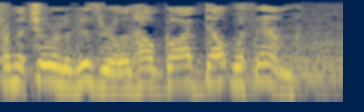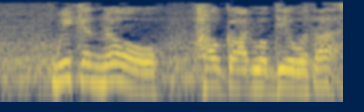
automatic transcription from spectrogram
from the children of Israel and how God dealt with them, we can know how God will deal with us.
